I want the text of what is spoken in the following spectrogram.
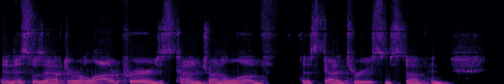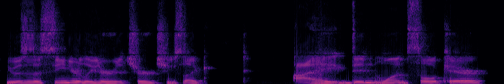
and this was after a lot of prayer and just kind of trying to love this guy through some stuff. And he was a senior leader at church. He's like, I didn't want soul care.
